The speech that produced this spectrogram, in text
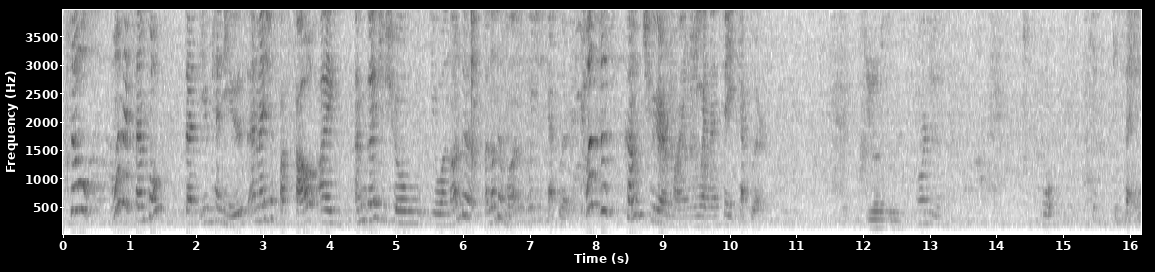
so one example that you can use, I mentioned Pascal, I, I'm going to show you another, another one, which is Kepler. What does come to your mind when I say Kepler? Ellipses. Oranges. Well, keep, keep saying.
